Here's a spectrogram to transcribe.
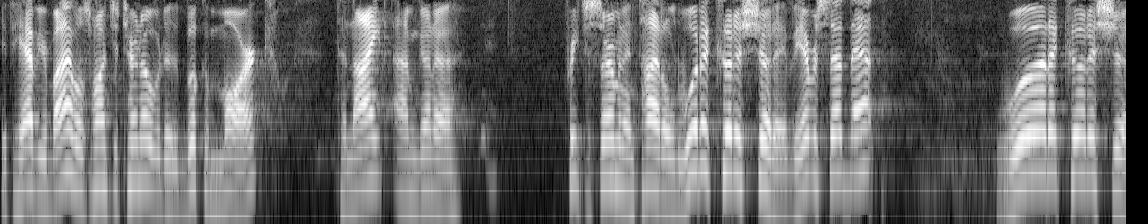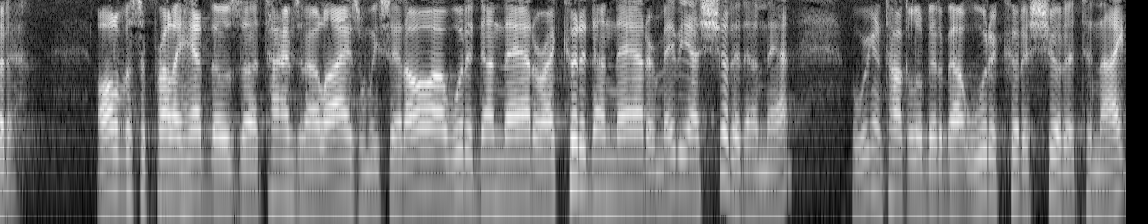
if you have your Bibles, why don't you turn over to the book of Mark? Tonight, I'm going to preach a sermon entitled Woulda, Coulda, Shoulda. Have you ever said that? Woulda, coulda, shoulda. All of us have probably had those uh, times in our lives when we said, Oh, I would have done that, or I could have done that, or maybe I should have done that. Well, we're going to talk a little bit about woulda, coulda, shoulda tonight,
